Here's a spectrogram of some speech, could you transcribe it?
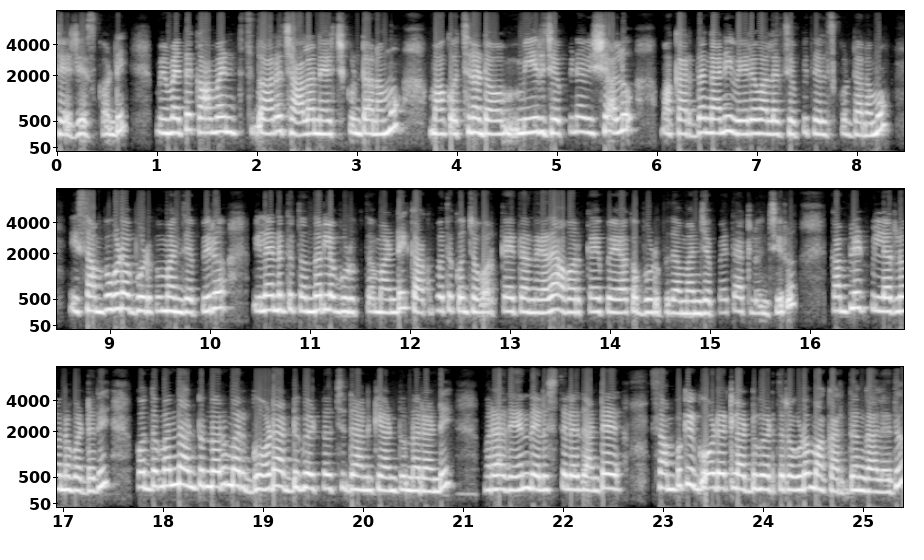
షేర్ చేసుకోండి. మేమైతే కామెంట్స్ ద్వారా చాలా నేర్చుకుంటాము మాకు వచ్చిన డౌ మీరు చెప్పిన విషయాలు మాకు అర్థం కానీ వేరే వాళ్ళకి చెప్పి తెలుసుకుంటాము ఈ సంపు కూడా బుడుపమని చెప్పారు. వీలైనంత తొందరలో బుడుపుతామండి. కాకపోతే కొంచెం వర్క్ అవుతుంది కదా ఆ వర్క్ అయిపోయాక బుడుపుదామని చెప్పి అయితే అట్లా ఉంచారు కంప్లీట్ పిల్లర్లోనే పడ్డది కొంతమంది అంటున్నారు మరి గోడ అడ్డు పెట్టొచ్చు దానికి అంటున్నారండి. మరి అదేం తెలుస్తలేదు. అంటే సంపుకి గోడ ఎట్లా అడ్డు పెడతారో కూడా మాకు అర్థం కాలేదు.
